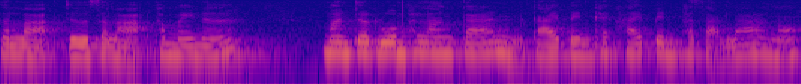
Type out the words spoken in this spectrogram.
สระเจอสระทำไมนะ มันจะรวมพลังกันกลายเป็นคล้าย ๆ เป็นภาษาล่างเนาะ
